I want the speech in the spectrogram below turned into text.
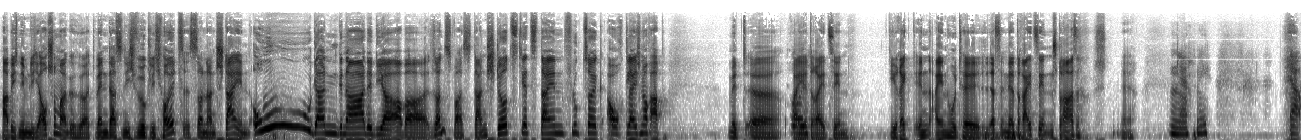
Habe ich nämlich auch schon mal gehört. Wenn das nicht wirklich Holz ist, sondern Stein. Oh, dann Gnade dir aber sonst was. Dann stürzt jetzt dein Flugzeug auch gleich noch ab. Mit äh, Reihe 13. Direkt in ein Hotel. Das in der 13. Straße. Ja, ja nee. Ja.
